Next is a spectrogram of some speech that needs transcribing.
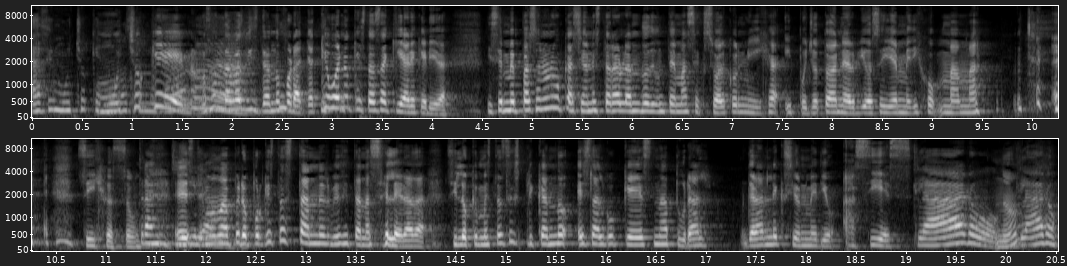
Hace mucho que no Mucho nos que no nos andabas visitando por acá. Qué bueno que estás aquí, Are, querida. Dice, me pasó en una ocasión estar hablando de un tema sexual con mi hija y pues yo toda nerviosa y ella me dijo, mamá. sí, hijo, son. Tranquila, Este, mamá. pero ¿por qué estás tan nerviosa y tan acelerada? Si lo que me estás explicando es algo que es natural. Gran lección me dio. Así es. Claro, ¿No? claro.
